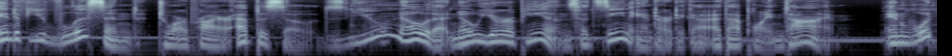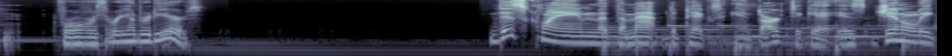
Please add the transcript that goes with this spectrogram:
and if you've listened to our prior episodes, you know that no Europeans had seen Antarctica at that point in time, and wouldn't for over 300 years. This claim that the map depicts Antarctica is generally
